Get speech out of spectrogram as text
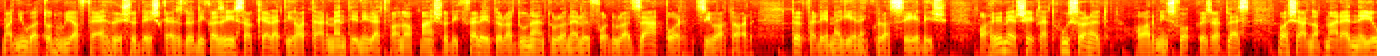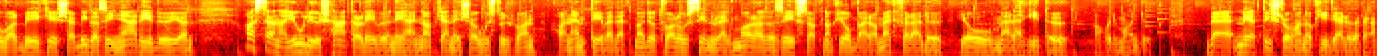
majd nyugaton újabb felhősödés kezdődik. Az észak-keleti határ mentén, illetve a nap második felétől a Dunántúlon előfordul a zápor, zivatar. Többfelé megélénkül a szél is. A hőmérséklet 25-30 fok között lesz. Vasárnap már ennél jóval békésebb, igazi nyári idő jön, aztán a július hátralévő néhány napján és augusztusban, ha nem tévedek nagyot, valószínűleg marad az évszaknak jobbára megfelelő, jó meleg idő, ahogy mondjuk. De miért is rohanok így előre?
